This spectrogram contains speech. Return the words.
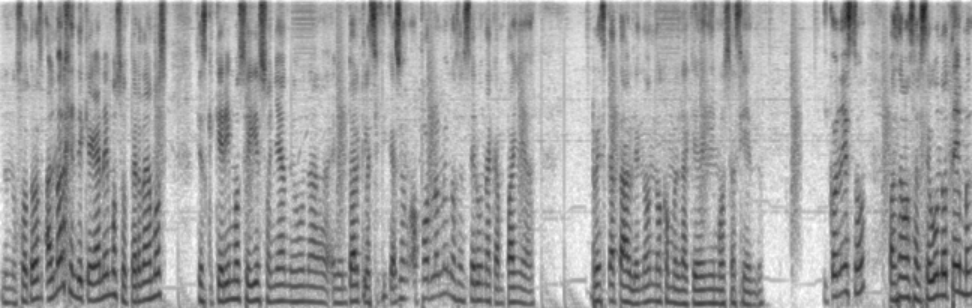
nosotros, al margen de que ganemos o perdamos, si es que queremos seguir soñando en una eventual clasificación o por lo menos hacer una campaña rescatable, ¿no? No como la que venimos haciendo. Y con esto pasamos al segundo tema,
